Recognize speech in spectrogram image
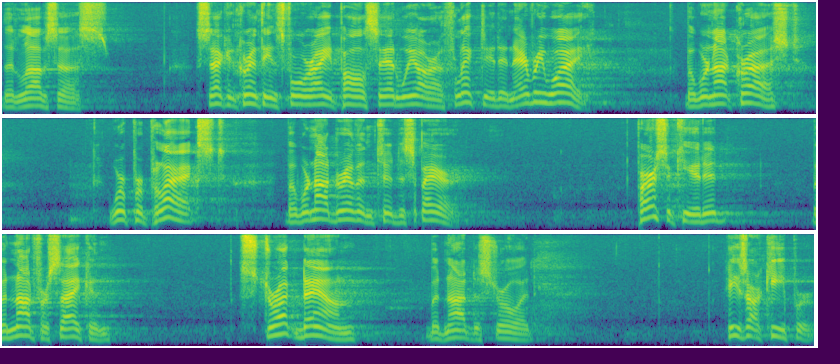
that loves us 2 Corinthians 4 8, Paul said, We are afflicted in every way, but we're not crushed. We're perplexed, but we're not driven to despair. persecuted, but not forsaken, struck down, but not destroyed. He's our keeper.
